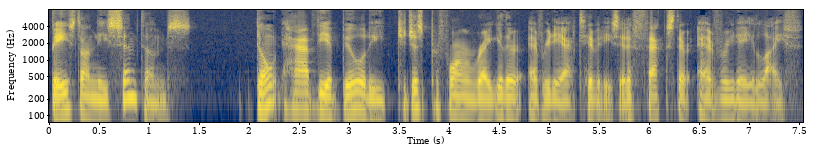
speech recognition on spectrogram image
based on these symptoms, don't have the ability to just perform regular everyday activities. It affects their everyday life.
